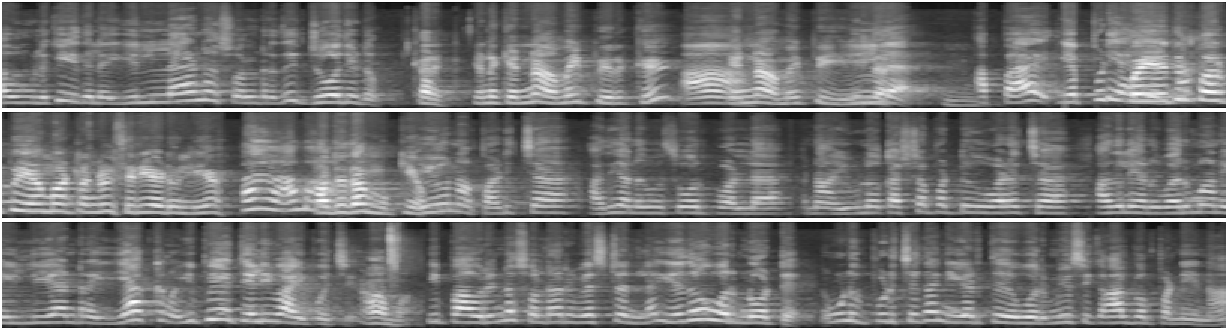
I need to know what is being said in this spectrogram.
அவங்களுக்கு இதில் இல்லைன்னு சொல்றது ஜோதிடம். கரெக்ட் எனக்கு என்ன அமைப்பு இருக்கு? என்ன அமைப்பு இல்ல? அப்ப எப்படி இப்ப எதிர்பார்ப்பு ஏமாற்றங்கள் சரியாயிடும் இல்லையா? ஆமா. அதுதான் முக்கியம். ஐயோ நான் படித்தேன் அது எனக்கு சோறு போடல. நான் இவ்வளோ கஷ்டப்பட்டு உழைச்சேன் அதில் எனக்கு வருமானம் இல்லையான்ற ஏக்கம் இப்பயே தெளிவாகி போச்சு. ஆமா. இப்போ அவர் என்ன சொல்றாரு வெஸ்டர்னில்? ஏதோ ஒரு நோட்டு உனக்கு பிடிச்சதா நீ எடுத்து ஒரு மியூசிக் ஆல்பம் பண்ணினா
